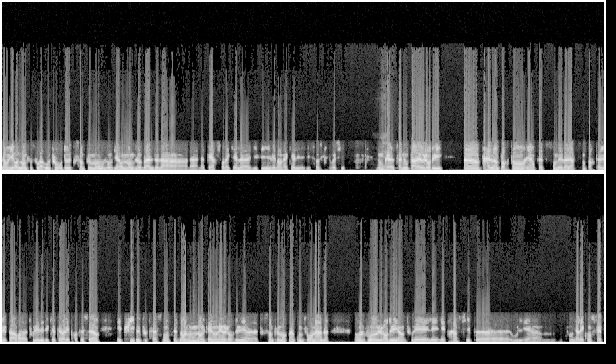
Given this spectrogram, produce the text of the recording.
l'environnement que ce soit autour d'eux tout simplement, ou l'environnement global de la, la, la terre sur laquelle euh, ils vivent et dans laquelle ils ils s'inscrivent aussi. Donc euh, ça nous paraît aujourd'hui un très important et en fait ce sont des valeurs qui sont partagées par euh, tous les éducateurs et les professeurs. Et puis de toute façon en fait dans le monde dans lequel on est aujourd'hui euh, tout simplement incontournable. On le voit aujourd'hui hein, tous les, les, les principes euh, ou les euh, comment dire les concepts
